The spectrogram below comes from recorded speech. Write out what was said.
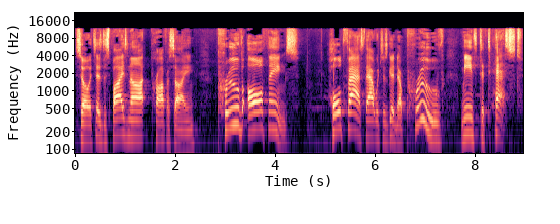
So it says, despise not prophesying, prove all things, hold fast that which is good. Now, prove means to test.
